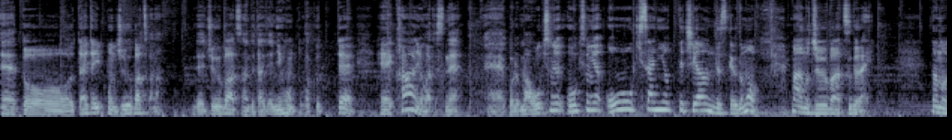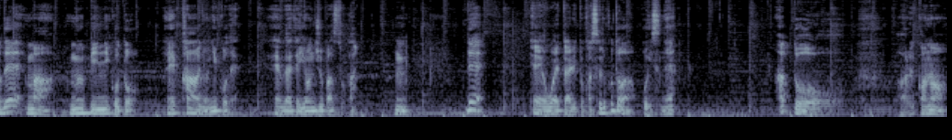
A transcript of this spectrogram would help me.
えっ、ー、と、大体1本10バーツかな。で、10バーツなんで大体2本とか食って、えー、カーニョがですね、えー、これまあ大きさに大きさに大きさによって違うんですけれども、まああの10バーツぐらい。なので、まあ、ムーピン2個と、え、カーニョ2個で、えー、大体40バーツとか。うん。で、えー、終えたりとかすることが多いですね。あと、あれかな。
